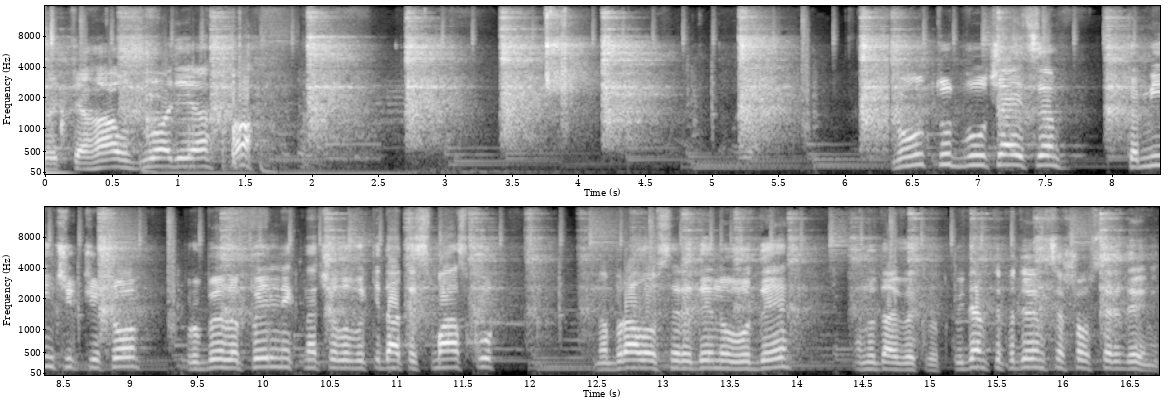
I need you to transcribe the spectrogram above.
Витягав злодія. О! Ну, тут, виходить, камінчик чи що, пробили пильник, почало викидати смазку, набрало всередину води. А ну дай викрутку. Йдемо подивимося, що всередині.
